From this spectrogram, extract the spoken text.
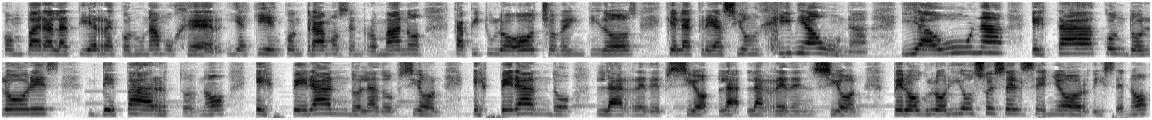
compara la tierra con una mujer. Y aquí encontramos en Romanos capítulo 8, 22, que la creación gime a una y a una está con dolores de parto, ¿no? Esperando la adopción, esperando la redención, la, la redención. Pero glorioso es el Señor, dice, ¿no?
